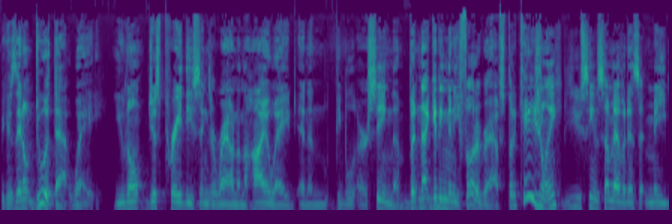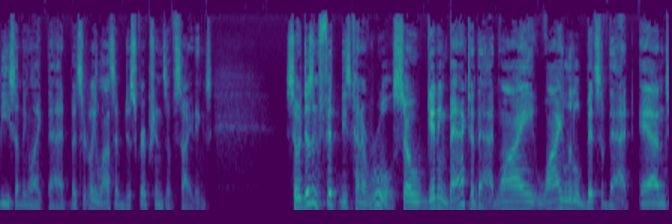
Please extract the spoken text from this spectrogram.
because they don't do it that way. You don't just parade these things around on the highway and then people are seeing them, but not getting many photographs. But occasionally you've seen some evidence that may be something like that, but certainly lots of descriptions of sightings. So it doesn't fit these kind of rules. So getting back to that, why why little bits of that? And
